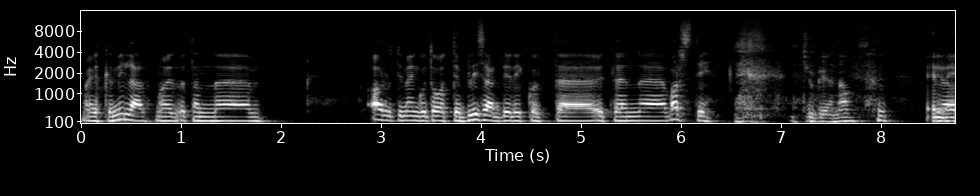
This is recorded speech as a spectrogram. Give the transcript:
ma ei ütle, millal, ma võtan äh, arvutimängutootja Blizzardilikult äh, ütlen äh, varsti To be announced. NA.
